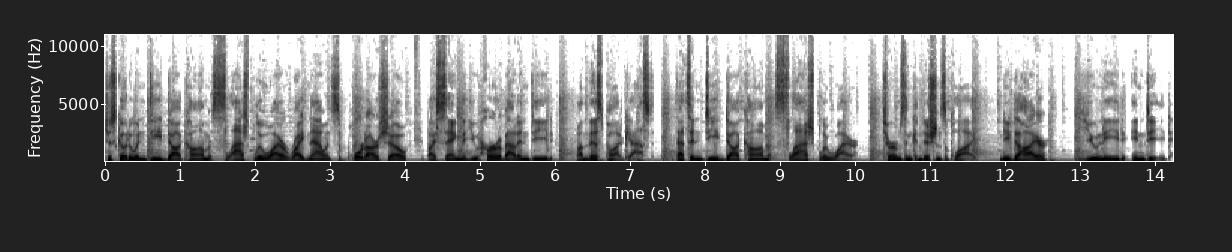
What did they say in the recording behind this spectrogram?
Just go to Indeed.com slash BlueWire right now and support our show by saying that you heard about Indeed on this podcast. That's Indeed.com slash BlueWire. Terms and conditions apply. Need to hire? You need Indeed.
